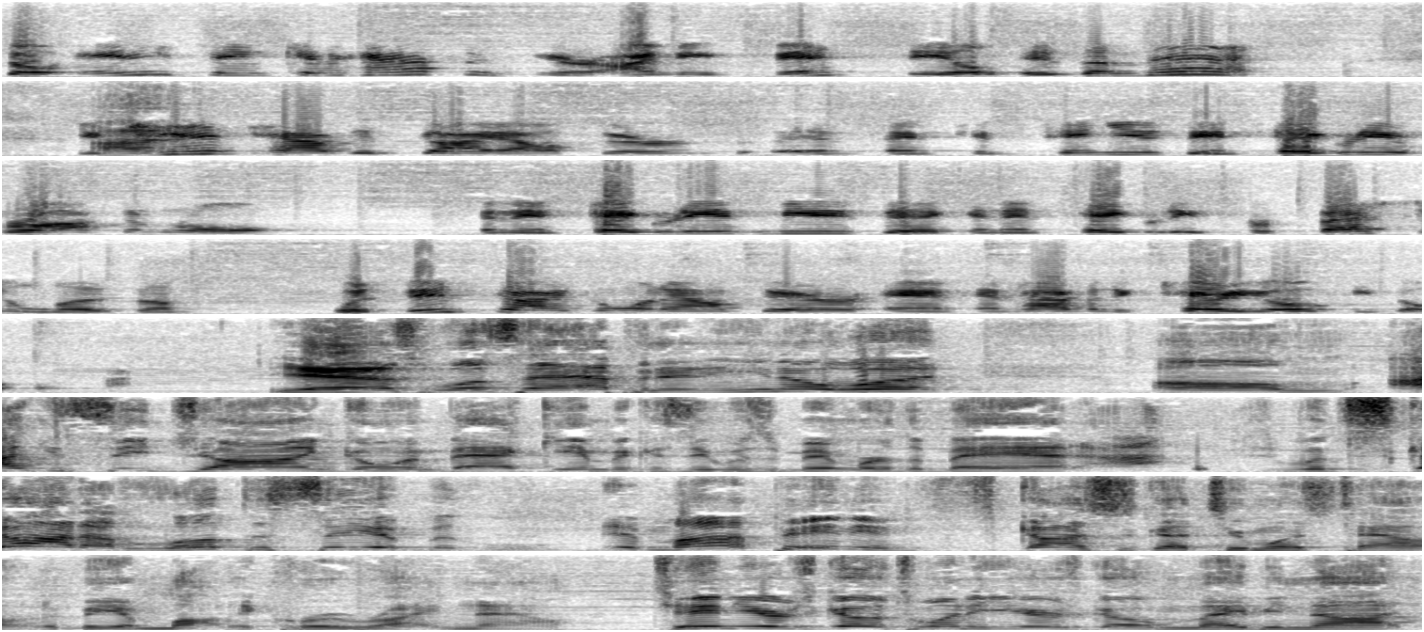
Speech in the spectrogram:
So anything can happen here. I mean, Vince Steele is a mess. You I- can't have this guy out there and, and continue the integrity of rock and roll and the integrity of music and integrity of professionalism with this guy going out there and, and having to karaoke the whole time. Yeah, that's what's happening. And you know what? Um, I can see John going back in because he was a member of the band. I, with Scott, I'd love to see it, but in my opinion, Scott's just got too much talent to be a Motley Crue right now. Ten years ago, twenty years ago, maybe not.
